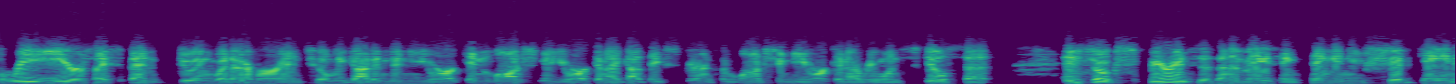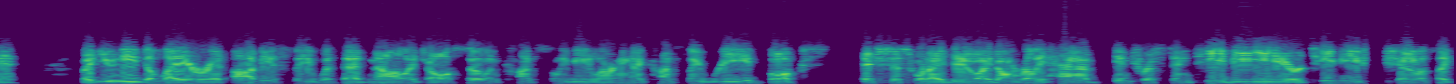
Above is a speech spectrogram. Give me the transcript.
three years I spent doing whatever until we got into New York and launched New York, and I got the experience of launching New York and everyone's skill set. And so experience is an amazing thing, and you should gain it, but you need to layer it obviously with that knowledge also, and constantly be learning. I constantly read books. It's just what I do. I don't really have interest in TV or TV shows. Like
